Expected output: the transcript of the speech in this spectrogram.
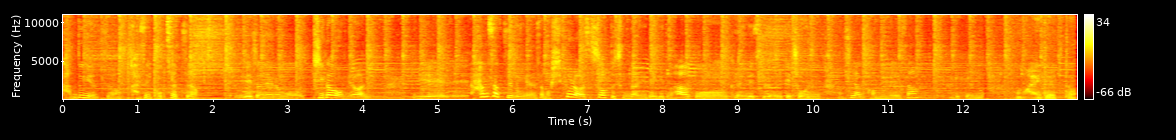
감동이었죠. 가슴이 벅찼죠. 예전에는 뭐 비가 오면 이게 함석 지붕에서 뭐 시끄러워서 수업도 중단이 되기도 하고 그런데 지금 이렇게 좋은 슬라브 건물에서 하기 때문에 어, 아이들도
